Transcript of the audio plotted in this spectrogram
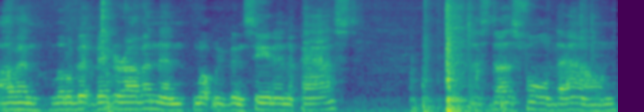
Oven, a little bit bigger oven than what we've been seeing in the past does fold down.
